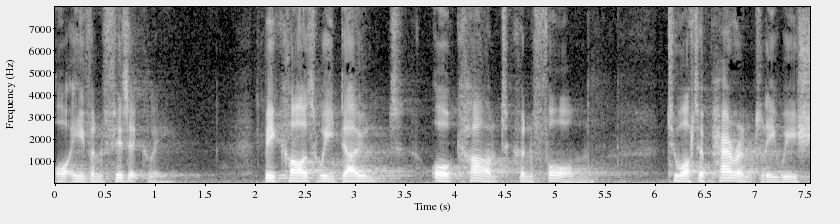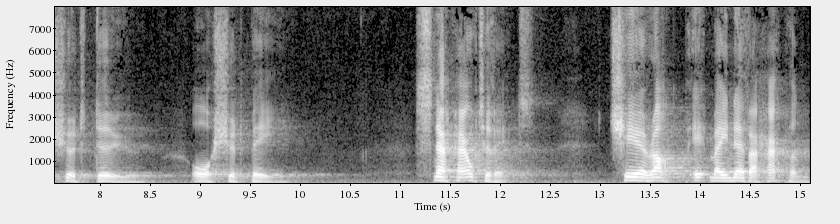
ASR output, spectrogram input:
or even physically, because we don't or can't conform to what apparently we should do or should be. Snap out of it Cheer up, it may never happen.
